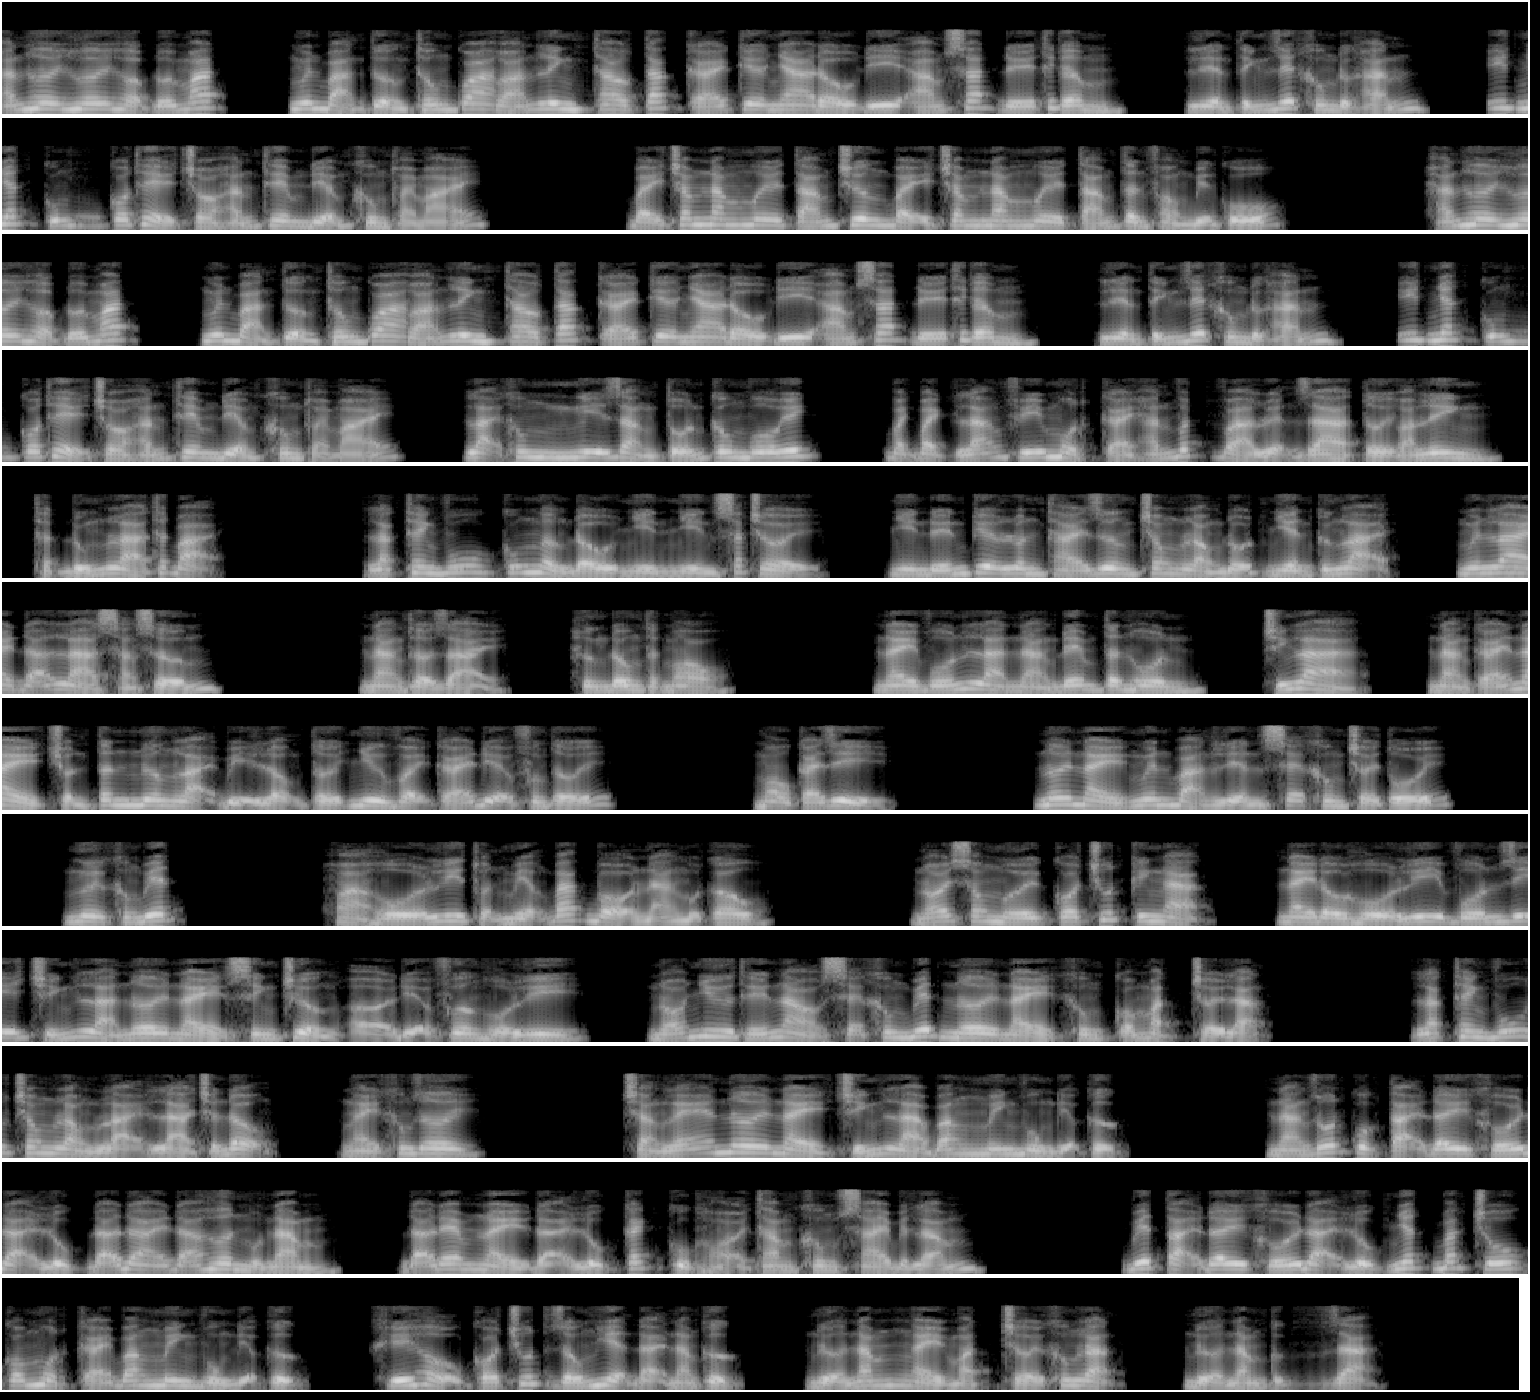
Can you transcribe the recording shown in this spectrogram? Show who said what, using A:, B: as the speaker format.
A: hắn hơi hơi hợp đôi mắt, nguyên bản tưởng thông qua hoán linh thao tác cái kia nha đầu đi ám sát đế thích âm, liền tính giết không được hắn, ít nhất cũng có thể cho hắn thêm điểm không thoải mái. 758 chương 758 tân phòng biến cố. Hắn hơi hơi hợp đôi mắt, nguyên bản tưởng thông qua hoán linh thao tác cái kia nha đầu đi ám sát đế thích âm, liền tính giết không được hắn, ít nhất cũng có thể cho hắn thêm điểm không thoải mái, lại không nghĩ rằng tốn công vô ích, bạch bạch lãng phí một cái hắn vất vả luyện ra tới hoán linh, thật đúng là thất bại. Lạc thanh vũ cũng ngẩng đầu nhìn nhìn sắc trời, nhìn đến kia luân thái dương trong lòng đột nhiên cứng lại, nguyên lai đã là sáng sớm. Nàng thở dài, hừng đông thật mau. Này vốn là nàng đêm tân hôn, chính là, nàng cái này chuẩn tân nương lại bị lộng tới như vậy cái địa phương tới. Mau cái gì? Nơi này nguyên bản liền sẽ không trời tối. Ngươi không biết. Hỏa hồ ly thuận miệng bác bỏ nàng một câu. Nói xong mới có chút kinh ngạc, này đầu hồ ly vốn dĩ chính là nơi này sinh trưởng ở địa phương hồ ly, nó như thế nào sẽ không biết nơi này không có mặt trời lặn. Lạc thanh vũ trong lòng lại là chấn động, ngày không rơi. Chẳng lẽ nơi này chính là băng minh vùng địa cực? Nàng rốt cuộc tại đây khối đại lục đã đại đã hơn một năm, đã đem này đại lục cách cục hỏi thăm không sai biệt lắm. Biết tại đây khối đại lục nhất bắc chỗ có một cái băng minh vùng địa cực, khí hậu có chút giống hiện đại nam cực, nửa năm ngày mặt trời không lặn, nửa năm cực dạ.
